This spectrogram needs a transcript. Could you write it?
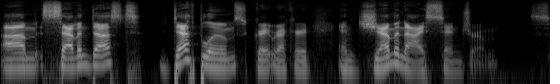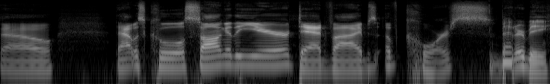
Um, Sevendust, Death Blooms, great record, and Gemini Syndrome. So that was cool. Song of the Year, Dad Vibes, of course. better be.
